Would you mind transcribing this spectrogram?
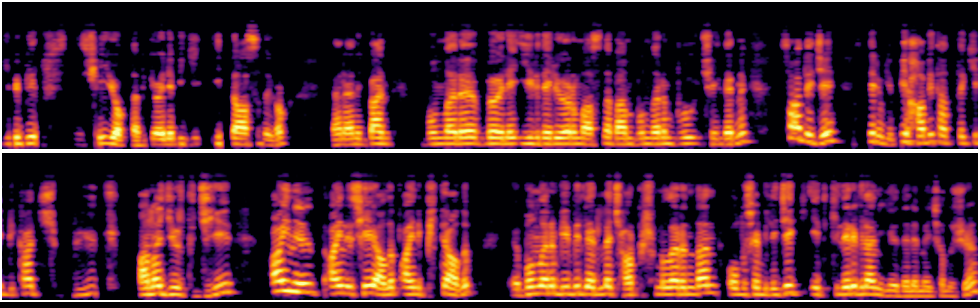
gibi bir şey yok tabii ki. Öyle bir iddiası da yok. Yani hani ben bunları böyle irdeliyorum aslında ben bunların bu şeylerini sadece dediğim gibi bir habitattaki birkaç büyük ana yırtıcıyı aynı aynı şeyi alıp aynı piti alıp e, bunların birbirleriyle çarpışmalarından oluşabilecek etkileri falan irdelemeye çalışıyor.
